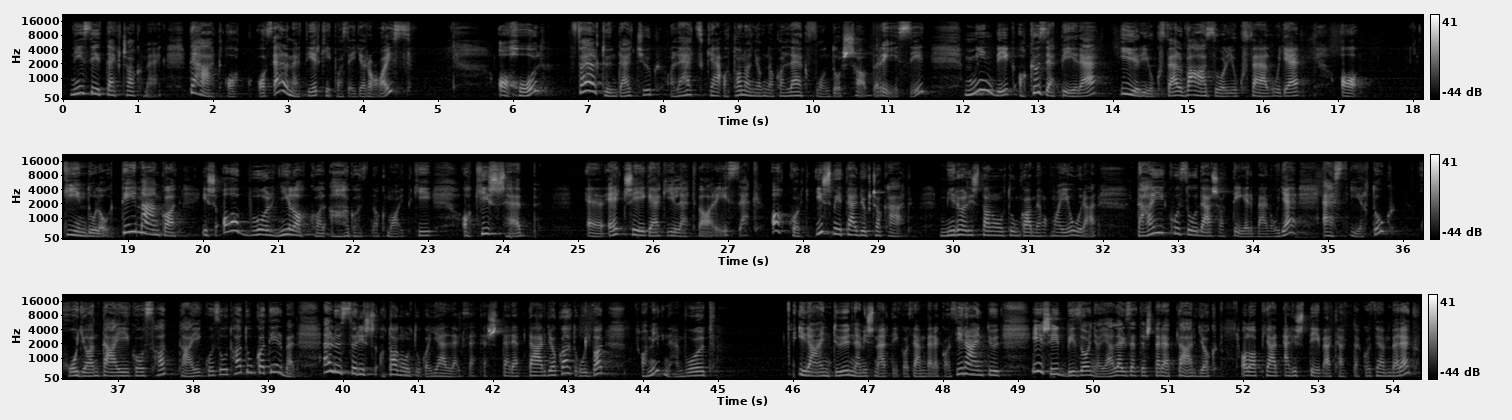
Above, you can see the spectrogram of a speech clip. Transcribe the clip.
Nézzétek csak meg. Tehát az elmetérkép az egy rajz, ahol feltüntetjük a lecke, a tananyagnak a legfontosabb részét, mindig a közepére írjuk fel, vázoljuk fel, ugye, a kiinduló témánkat, és abból nyilakkal ágaznak majd ki a kisebb e, egységek, illetve a részek. Akkor ismételjük csak át, miről is tanultunk a mai órán. Tájékozódás a térben, ugye? Ezt írtuk, hogyan tájékozhat, tájékozódhatunk a térben. Először is a tanultuk a jellegzetes tereptárgyakat, úgy van, amíg nem volt iránytű, nem ismerték az emberek az iránytűt, és itt bizony a jellegzetes tereptárgyak alapján el is tévedhettek az emberek.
